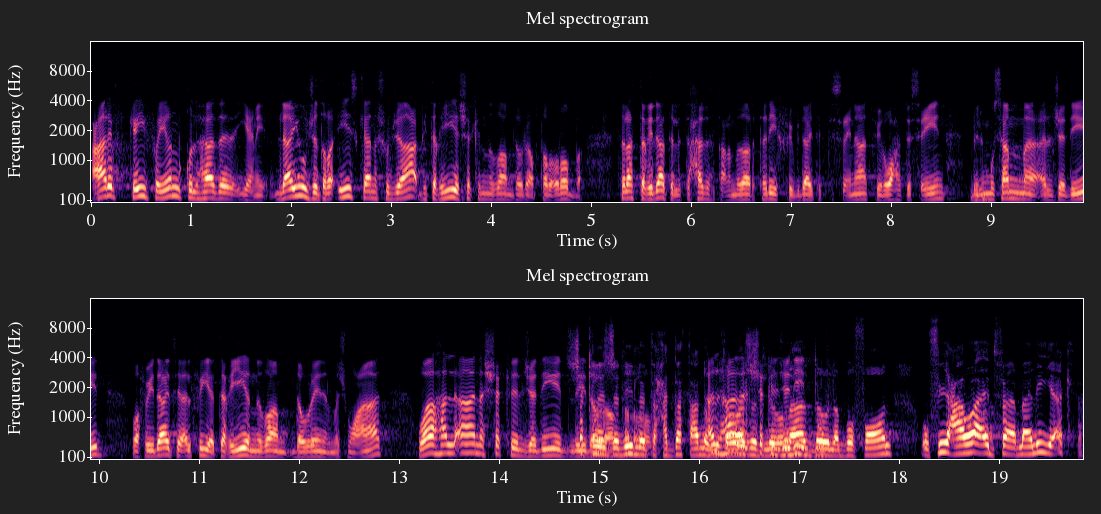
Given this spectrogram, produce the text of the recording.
عارف كيف ينقل هذا؟ يعني لا يوجد رئيس كان شجاع بتغيير شكل نظام دوري أبطال أوروبا. ثلاث تغييرات اللي تحدثت على مدار التاريخ في بداية التسعينات في ال 91 بالمسمى الجديد وفي بداية الألفية تغيير نظام دورين المجموعات. والان الشكل الجديد الشكل الجديد اللي. تحدثت عنه هل هذا الشكل الجديد ولبوفون وفي عوائد مالية أكثر.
